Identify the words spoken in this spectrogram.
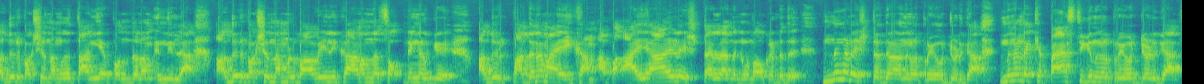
അതൊരു പക്ഷെ നമുക്ക് താങ്ങിയ പൊന്തണം എന്നില്ല. അതൊരു പക്ഷെ നമ്മൾ ഭാവിയിൽ കാണുന്ന സ്വപ്നങ്ങൾക്ക് അതൊരു പതനമായേക്കാം. അപ്പൊ അയാളുടെ ഇഷ്ടമല്ല നിങ്ങൾ നോക്കേണ്ടത്. നിങ്ങളുടെ ഇഷ്ടത്തിനാണ് നിങ്ങൾ പ്രയോറിറ്റി കൊടുക്കുക നിങ്ങളുടെ കപ്പാസിറ്റിക്ക് നിങ്ങൾ പ്രയോറിറ്റി കൊടുക്കുക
